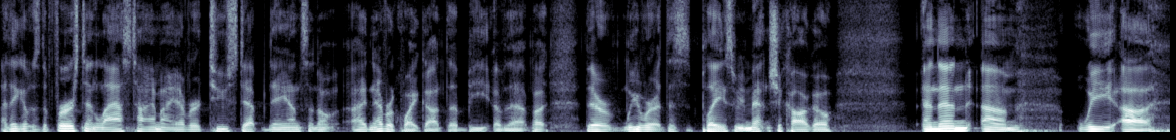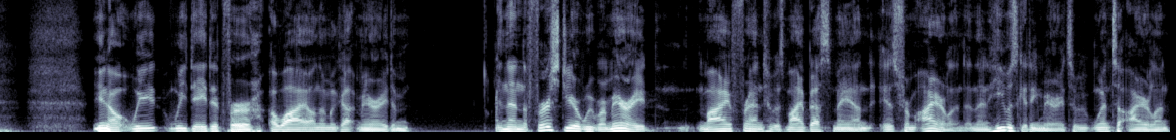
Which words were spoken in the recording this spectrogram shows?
I think it was the first and last time I ever two-step dance, and I never quite got the beat of that. But there, we were at this place. We met in Chicago, and then um, we, uh, you know, we we dated for a while, and then we got married, and and then the first year we were married, my friend who was my best man is from Ireland, and then he was getting married, so we went to Ireland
